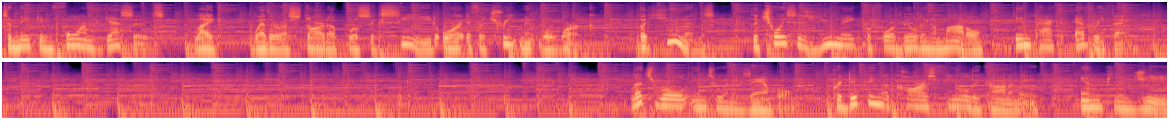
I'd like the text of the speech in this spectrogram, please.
to make informed guesses, like whether a startup will succeed or if a treatment will work. But humans, the choices you make before building a model impact everything. Let's roll into an example. Predicting a car's fuel economy, MPG,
